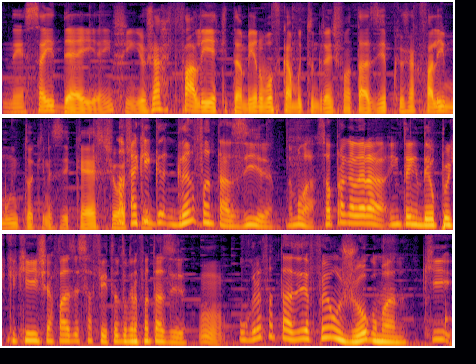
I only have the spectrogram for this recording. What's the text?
nessa ideia. Enfim, eu já falei aqui também, não vou ficar muito em grande fantasia, porque eu já falei muito aqui nesse cast. Eu Não, acho é que, Gran Fantasia, vamos lá, só pra galera entender o porquê que a gente ia fazer essa fita do Gran Fantasia. Hum, O Gran Fantasia foi um jogo, mano, que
